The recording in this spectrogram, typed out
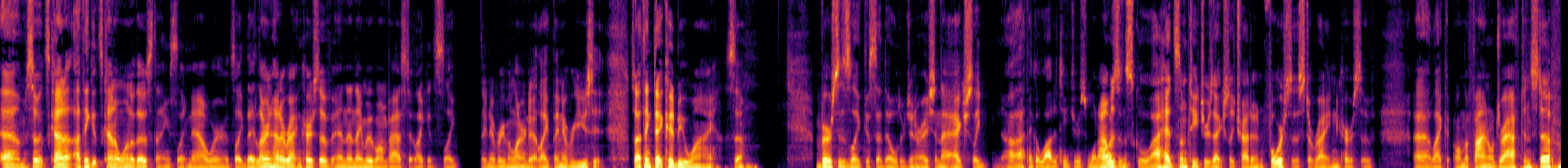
um, so it's kind of I think it's kind of one of those things like now where it's like they learn how to write in cursive and then they move on past it like it's like they never even learned it, like they never used it. So I think that could be why. So versus like I said, the older generation that actually, uh, I think a lot of teachers. When I was in school, I had some teachers actually try to enforce us to write in cursive, uh, like on the final draft and stuff.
